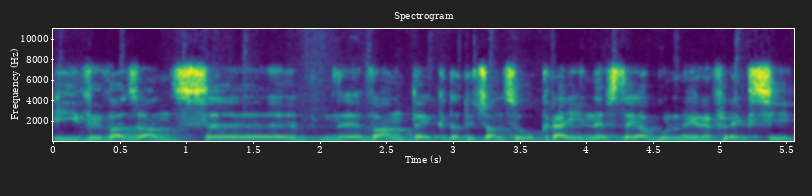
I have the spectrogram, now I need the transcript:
I wywodząc e, wątek dotyczący Ukrainy z tej ogólnej refleksji,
